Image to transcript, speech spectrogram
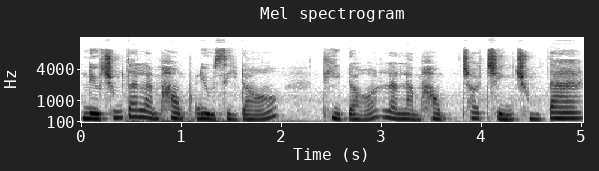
Nếu chúng ta làm hỏng điều gì đó thì đó là làm hỏng cho chính chúng ta.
